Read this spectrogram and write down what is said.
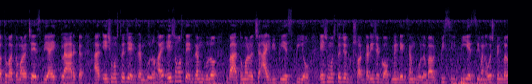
অথবা তোমার হচ্ছে এসবিআই ক্লার্ক আর এই সমস্ত যে এক্সামগুলো হয়, এই সমস্ত এক্সামগুলো বা তোমার হচ্ছে আইবিপিএস পিও এই সমস্ত যে সরকারি যে গভর্নমেন্ট এক্সামগুলো বা পিসি পিএসসি মানে ওয়েস্ট বেঙ্গল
